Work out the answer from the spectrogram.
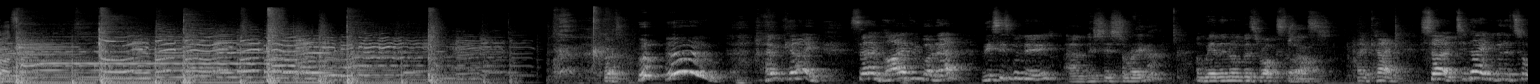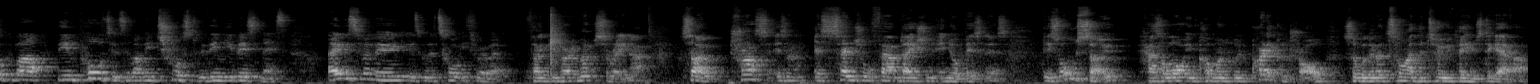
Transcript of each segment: trust. okay, so hi everybody, this is Mahmood. And this is Serena. And we're the Numbers Rockstars. Okay, so today we're going to talk about the importance of having trust within your business. Over to Mahmood is going to talk you through it. Thank you very much, Serena. So, trust is an essential foundation in your business. It also has a lot in common with credit control, so we're going to tie the two themes together.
